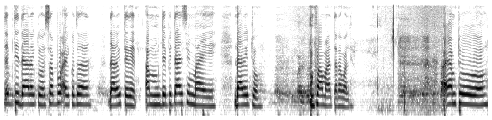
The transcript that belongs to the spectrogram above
Deputy Director, Sapu Agricultural Directorate. I'm deputizing my director, Mfama Tarawale. I am to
